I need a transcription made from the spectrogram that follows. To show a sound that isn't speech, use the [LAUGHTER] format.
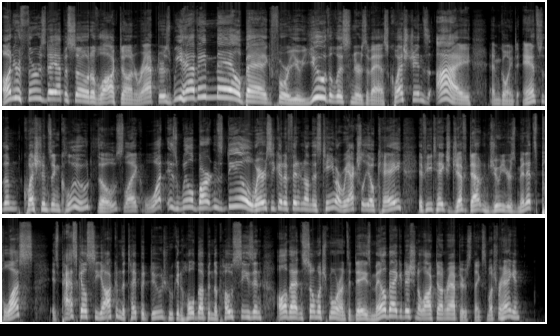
On your Thursday episode of Locked On Raptors, we have a mailbag for you. You, the listeners, have asked questions. I am going to answer them. Questions include those like What is Will Barton's deal? Where's he going to fit in on this team? Are we actually okay if he takes Jeff Dowtin Jr.'s minutes? Plus, is Pascal Siakam the type of dude who can hold up in the postseason? All that and so much more on today's mailbag edition of Locked On Raptors. Thanks so much for hanging.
